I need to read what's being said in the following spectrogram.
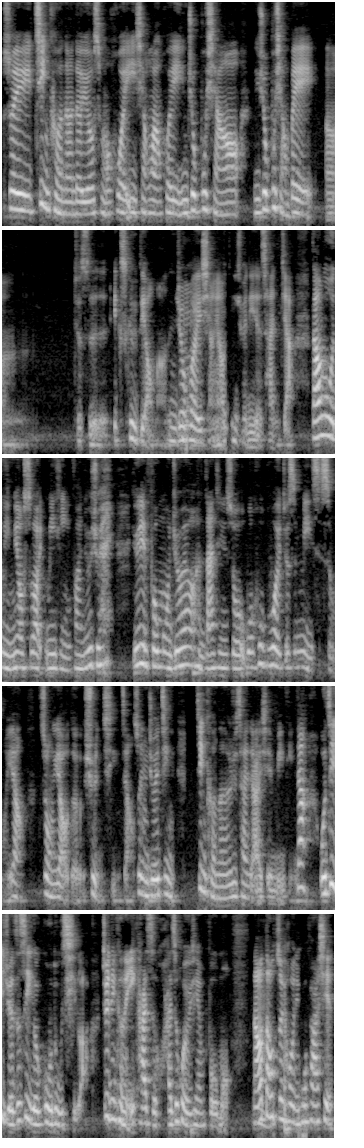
所以尽可能的有什么会议、相关会议，你就不想要，你就不想被嗯，就是 exclude 掉嘛，你就会想要尽全力的参加。嗯、然后如果你没有收到 meeting invite，你就会觉得 有点 FOMO，你就会很担心说我会不会就是 miss 什么样重要的讯息，这样，所以你就会尽、嗯、尽可能的去参加一些 meeting。那我自己觉得这是一个过渡期啦，就你可能一开始还是会有一些 FOMO。然后到最后你会发现，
